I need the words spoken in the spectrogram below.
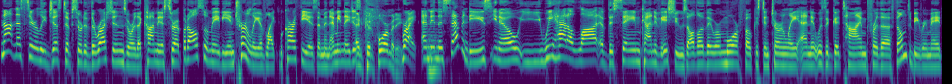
not necessarily just of sort of the Russians or the communist threat, but also maybe internally of like McCarthyism, and I mean they just And conformity. right. And in the seventies, you know, we had a lot of the same kind of issues, although they were more focused internally, and it was a good time for the film to be remade,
